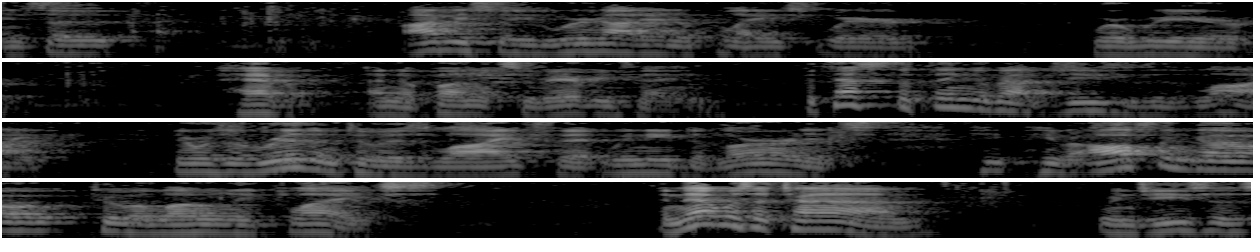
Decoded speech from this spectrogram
And so obviously we're not in a place where where we're have an abundance of everything. But that's the thing about Jesus' life. There was a rhythm to his life that we need to learn. It's he, he would often go to a lonely place. And that was a time when Jesus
